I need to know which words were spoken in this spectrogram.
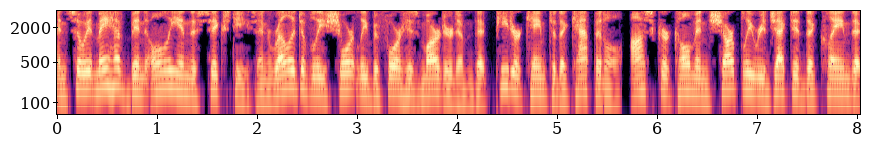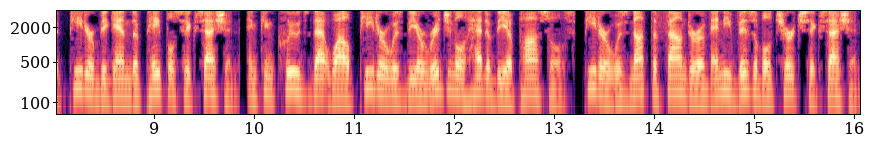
and so it may have been only in the 60s and relatively shortly before his martyrdom that Peter came to the capital. Oscar Cullmann sharply rejected the claim that Peter began the papal succession, and concludes that while Peter was the original head of the apostles, Peter was not the founder of any visible church succession.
